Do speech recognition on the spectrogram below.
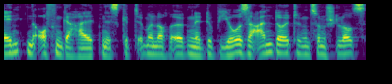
Enden offen gehalten. Es gibt immer noch irgendeine dubiose Andeutung zum Schluss,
